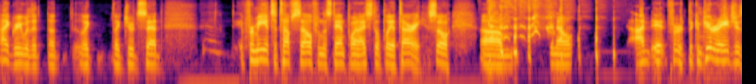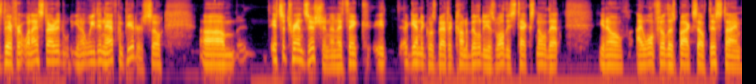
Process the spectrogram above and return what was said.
I agree with it. Uh, like like Jude said, for me, it's a tough sell from the standpoint I still play Atari. So, um, you know, I'm it, for the computer age is different. When I started, you know, we didn't have computers, so um, it's a transition. And I think it again, it goes back to accountability as well. These techs know that, you know, I won't fill this box out this time.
